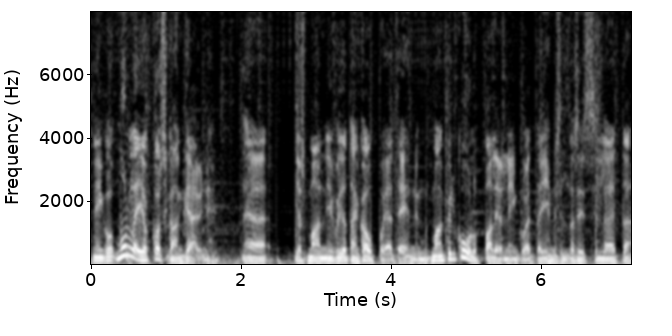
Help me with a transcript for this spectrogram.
niinku, mulle ei ole koskaan käynyt, ää, jos mä oon niinku jotain kauppoja tehnyt, mutta mä oon kyllä kuullut paljon, niinku, että ihmisiltä siis silleen, että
